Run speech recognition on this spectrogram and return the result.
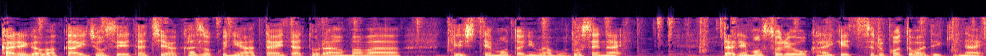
彼が若い女性たちや家族に与えたトラウマは決して元には戻せない。誰もそれを解決することはできない。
